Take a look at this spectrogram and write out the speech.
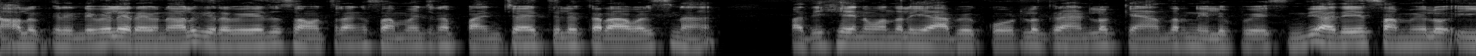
నాలుగు రెండు వేల ఇరవై నాలుగు ఇరవై ఐదు సంవత్సరానికి సంబంధించిన పంచాయతీలకు రావాల్సిన పదిహేను వందల యాభై కోట్ల గ్రాంట్లో కేంద్రం నిలిపివేసింది. అదే సమయంలో ఈ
